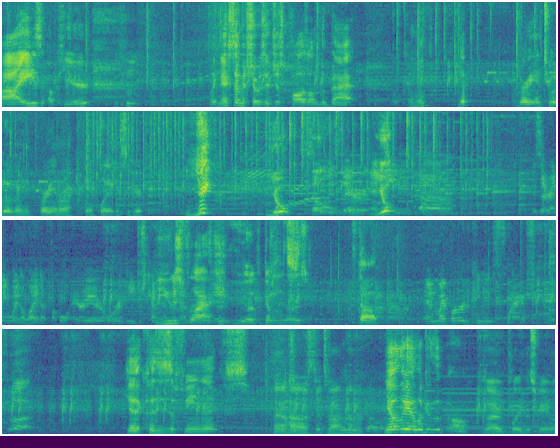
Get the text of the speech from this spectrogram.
eyes up here. like next time it shows it, just pause on the bat. Mhm. Yep. Very intuitive and very interactive gameplay. I can see here. Yeet. Yo. So is there any Yup. Uh, is there any way to light up the whole area, or do you just kind of You use flash. Yeah, that's kind of. Stop. And my bird can use flash. Yeah, because he's a phoenix. Uh-huh. supposed to tell where Uh-huh. Yeah, yeah. Look at the oh, Cause I've played this game a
